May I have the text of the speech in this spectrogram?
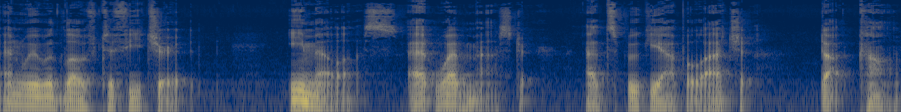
and we would love to feature it. Email us at webmaster at spookyappalachia.com.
